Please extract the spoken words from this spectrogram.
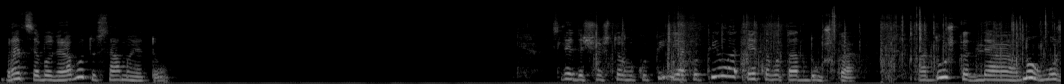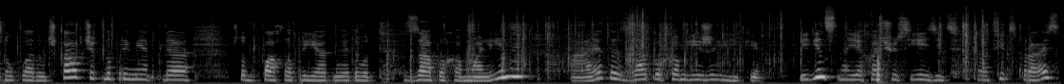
Брать с собой на работу самое то. Следующее, что вы купи... я купила, это вот отдушка. Отдушка для, ну, можно укладывать шкафчик, например, для, чтобы пахло приятно. Это вот с запахом малины, а это с запахом ежевики. Единственное, я хочу съездить в фикс прайс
